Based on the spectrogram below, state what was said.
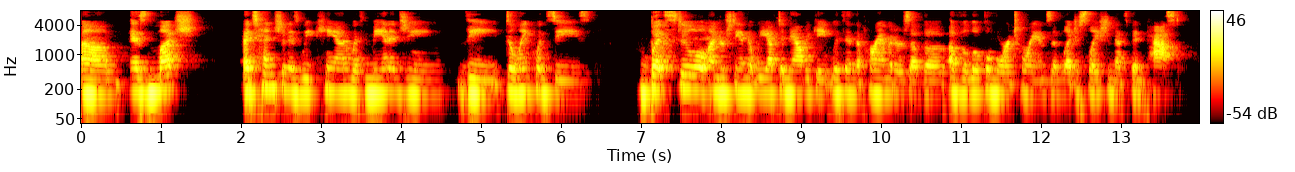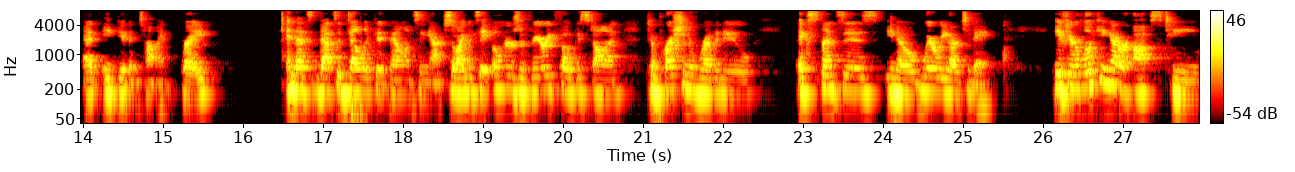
um, as much attention as we can with managing the delinquencies but still understand that we have to navigate within the parameters of the of the local moratoriums and legislation that's been passed at a given time right and that's that's a delicate balancing act. So i would say owners are very focused on compression of revenue expenses you know where we are today. If you're looking at our ops team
